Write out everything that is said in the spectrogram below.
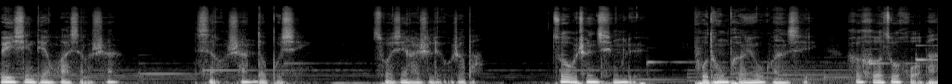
微信电话想删，想删都不行，索性还是留着吧。做不成情侣，普通朋友关系和合作伙伴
